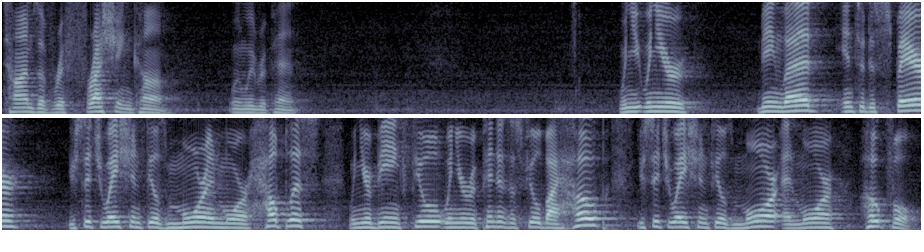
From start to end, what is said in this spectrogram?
times of refreshing come when we repent. When, you, when you're being led into despair, your situation feels more and more helpless. When you're being fueled, when your repentance is fueled by hope, your situation feels more and more hopeful.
